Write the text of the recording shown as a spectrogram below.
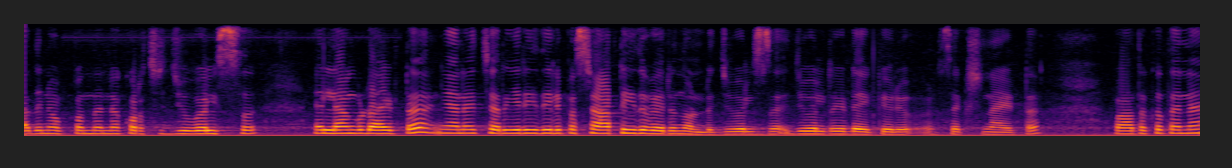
അതിനൊപ്പം തന്നെ കുറച്ച് ജുവൽസ് എല്ലാം കൂടെ ആയിട്ട് ഞാൻ ചെറിയ രീതിയിൽ ഇപ്പോൾ സ്റ്റാർട്ട് ചെയ്ത് വരുന്നുണ്ട് ജുവൽസ് ജുവലറിയുടെ ഒക്കെ ഒരു സെക്ഷനായിട്ട് അപ്പോൾ അതൊക്കെ തന്നെ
